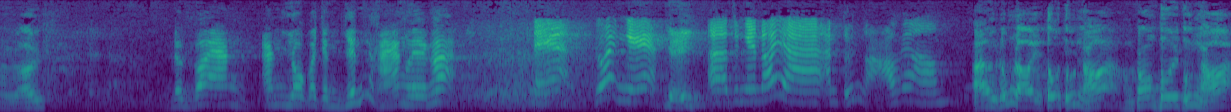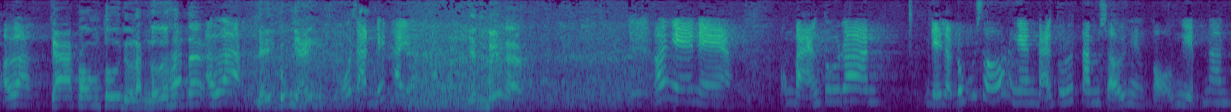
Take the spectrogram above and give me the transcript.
trời ơi. Đừng có ăn ăn vô coi chừng dính hạn liền á. Nè nói anh nghe. Gì? À, Tôi nghe nói à, anh tuổi ngọ phải không? Ừ đúng rồi tôi tuổi ngọ con tôi tuổi ngọ. Ừ à. Cha con tôi đều là ngựa hết á. Ừ à. Chị cũng vậy. Ủa sao anh biết hay vậy? Nhìn biết à. Nói nghe nè ông bạn tôi đó anh. Vậy là đúng số rồi nghe anh bạn tôi nó tâm sự ngàn tội nghiệp nó anh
